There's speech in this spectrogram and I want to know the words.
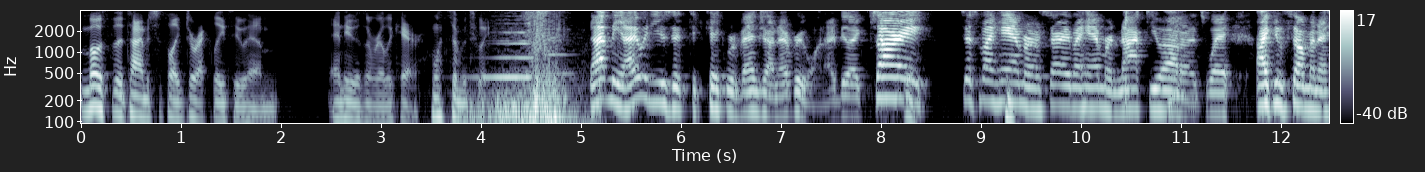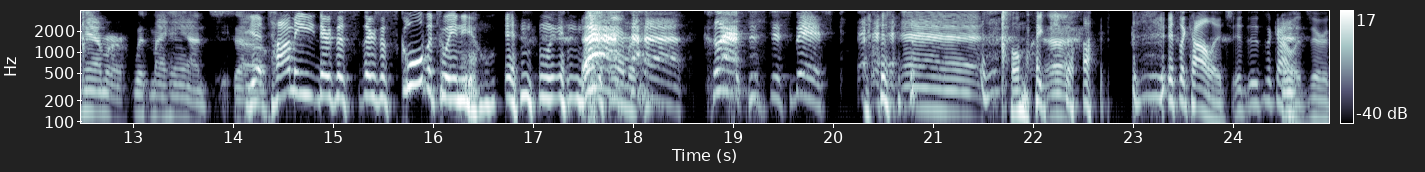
most of the time, it's just like directly to him, and he doesn't really care what's in between. Not me. I would use it to take revenge on everyone. I'd be like, sorry, just my hammer. Sorry, my hammer knocked you out on its way. I can summon a hammer with my hands. So Yeah, Tommy, there's a there's a school between you and, and the hammer. Ah, class is dismissed. Oh my god. It's a college. It's, it's a college. Uh,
